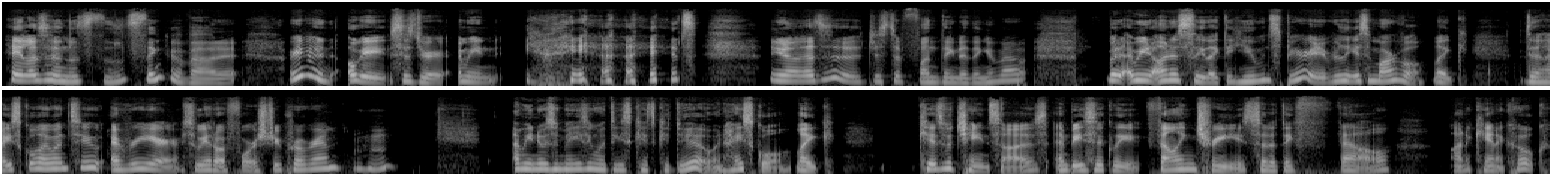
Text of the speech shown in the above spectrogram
Hey, listen, let's let's think about it. Or even okay, sister. I mean, yeah, it's you know that's a, just a fun thing to think about. But I mean, honestly, like the human spirit, it really is a marvel. Like the high school I went to every year, so we had a forestry program. hmm I mean, it was amazing what these kids could do in high school. Like kids with chainsaws and basically felling trees so that they fell on a can of Coke.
